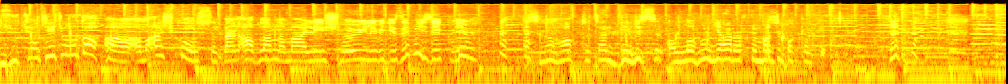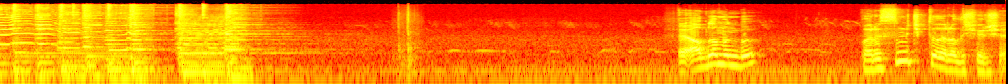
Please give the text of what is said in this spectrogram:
Züccaciyeci orada. Aa, ama aşk olsun. Ben ablamla mahalleyi şöyle bir gezemeyecek miyim? Sen hakikaten delisin. Allah'ım ya Rabbim hadi bakalım. E, ablamın bu. Parası mı çıktılar alışverişe?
